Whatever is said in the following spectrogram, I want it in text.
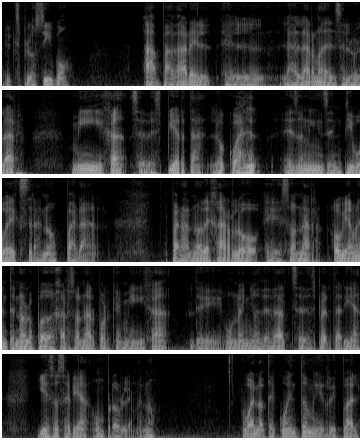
explosivo a apagar el, la alarma del celular, mi hija se despierta, lo cual es un incentivo extra, ¿no? Para, para no dejarlo eh, sonar. Obviamente no lo puedo dejar sonar porque mi hija de un año de edad se despertaría y eso sería un problema, ¿no? Bueno, te cuento mi ritual.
